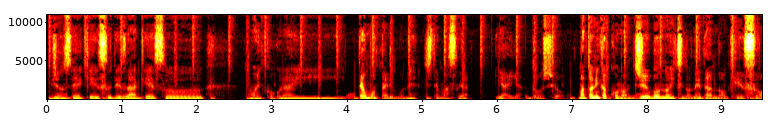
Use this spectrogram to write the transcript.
純正ケース、レザーケース、もう一個ぐらいって思ったりもね、してますが、いやいや、どうしよう。まあ、とにかくこの10分の1の値段のケースを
